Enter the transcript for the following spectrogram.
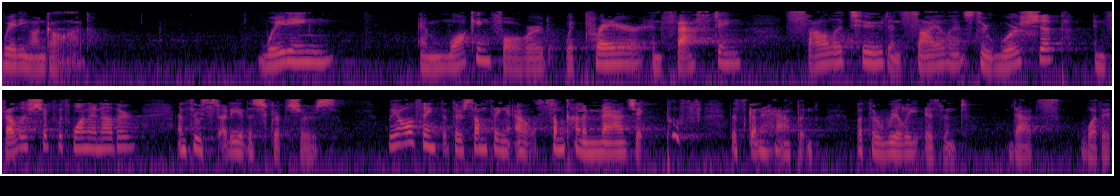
waiting on God waiting and walking forward with prayer and fasting, solitude and silence, through worship and fellowship with one another, and through study of the scriptures. We all think that there's something else, some kind of magic, poof, that's going to happen, but there really isn't. That's what it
